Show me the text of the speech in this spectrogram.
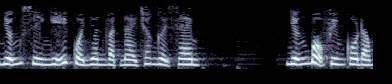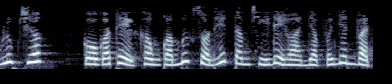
những suy nghĩ của nhân vật này cho người xem. Những bộ phim cô đóng lúc trước, cô có thể không quá mức dồn hết tâm trí để hòa nhập với nhân vật,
